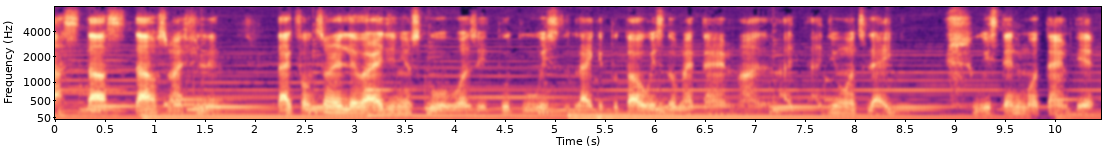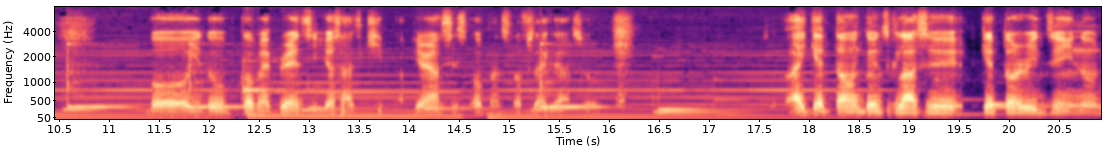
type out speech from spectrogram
that's that's that was my feeling. Like from 200 level, I already knew school was a total waste, like a total waste of my time, and I, I didn't want to like waste any more time there. But you know, because my parents, you just had to keep appearances up and stuff like that. So I kept on going to class, uh, kept on reading, you know,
